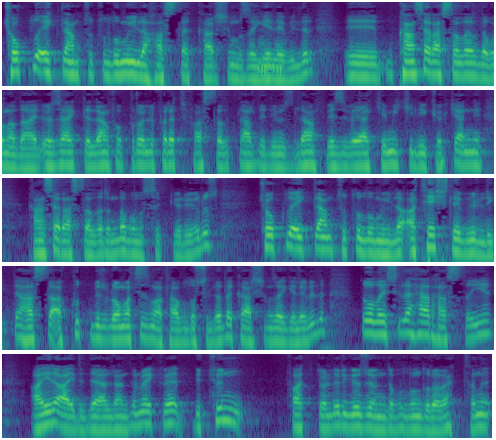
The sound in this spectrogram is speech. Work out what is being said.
Çoklu eklem tutulumuyla hasta karşımıza gelebilir. Bu kanser hastaları da buna dahil. Özellikle lenfoproliferatif hastalıklar dediğimiz lenf bezi veya kemik iliği kökenli kanser hastalarında bunu sık görüyoruz. Çoklu eklem tutulumuyla ateşle birlikte hasta akut bir romatizma tablosuyla da karşımıza gelebilir. Dolayısıyla her hastayı ayrı ayrı değerlendirmek ve bütün faktörleri göz önünde bulundurarak tanı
